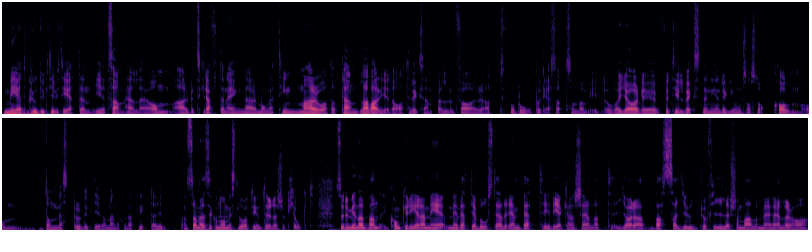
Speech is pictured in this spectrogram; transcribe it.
med produktiviteten i ett samhälle? Om arbetskraften ägnar många timmar åt att pendla varje dag till exempel för att få bo på det sätt som de vill. Och vad gör det för tillväxten i en region som Stockholm om de mest produktiva människorna flyttar ut? Samhällsekonomiskt låter ju inte det där så klokt. Så du menar att man konkurrerar med, med vettiga bostäder är en bättre idé kanske än att göra vassa ljudprofiler som Malmö eller ha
